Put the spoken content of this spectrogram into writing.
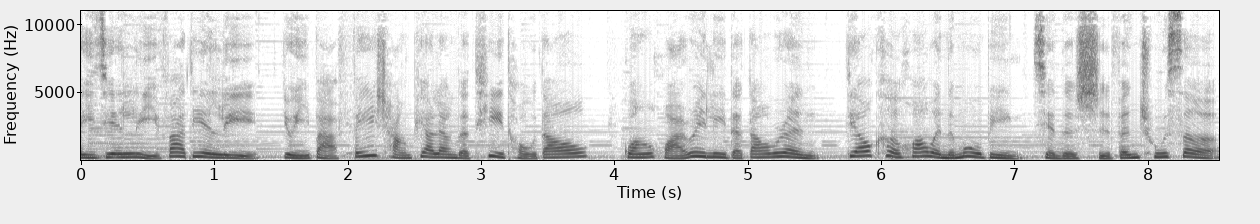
一间理发店里，有一把非常漂亮的剃头刀，光滑锐利的刀刃，雕刻花纹的木柄显得十分出色。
